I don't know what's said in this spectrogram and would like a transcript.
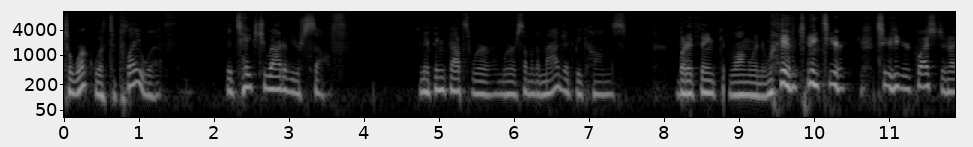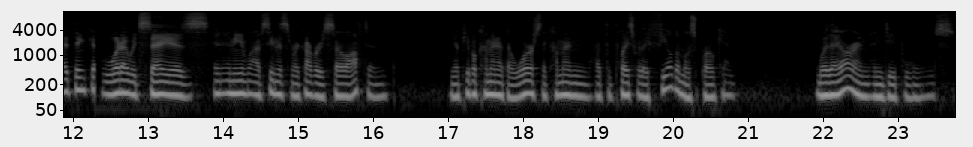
to work with, to play with, that takes you out of yourself. And I think that's where, where some of the magic becomes. But I think long-winded way of getting to your to your question. I think what I would say is, and, and I've seen this in recovery so often. You know, people come in at their worst. They come in at the place where they feel the most broken where they are in, in deep wounds.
